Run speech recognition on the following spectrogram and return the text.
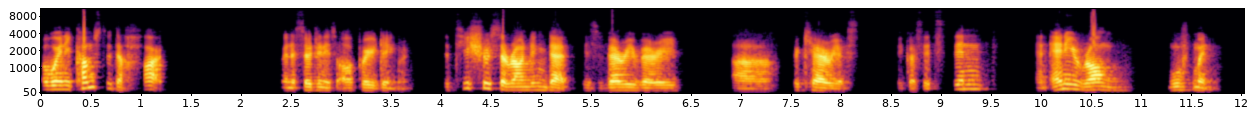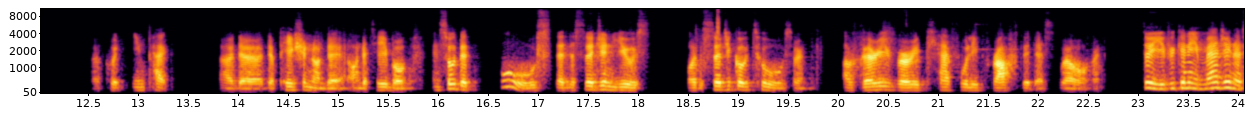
But when it comes to the heart, when the surgeon is operating, right, the tissue surrounding that is very, very uh, precarious because it's thin and any wrong movement uh, could impact uh, the, the patient on the, on the table. And so the tools that the surgeon used, or the surgical tools, right, are very, very carefully crafted as well. Right? So if you can imagine a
